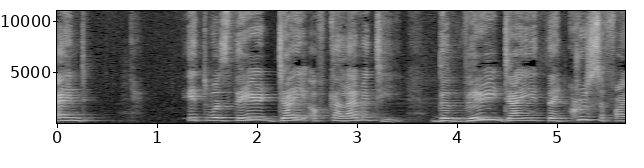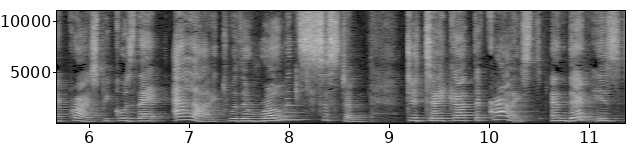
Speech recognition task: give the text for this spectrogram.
And it was their day of calamity, the very day they crucified Christ, because they allied with the Roman system to take out the Christ. And that is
